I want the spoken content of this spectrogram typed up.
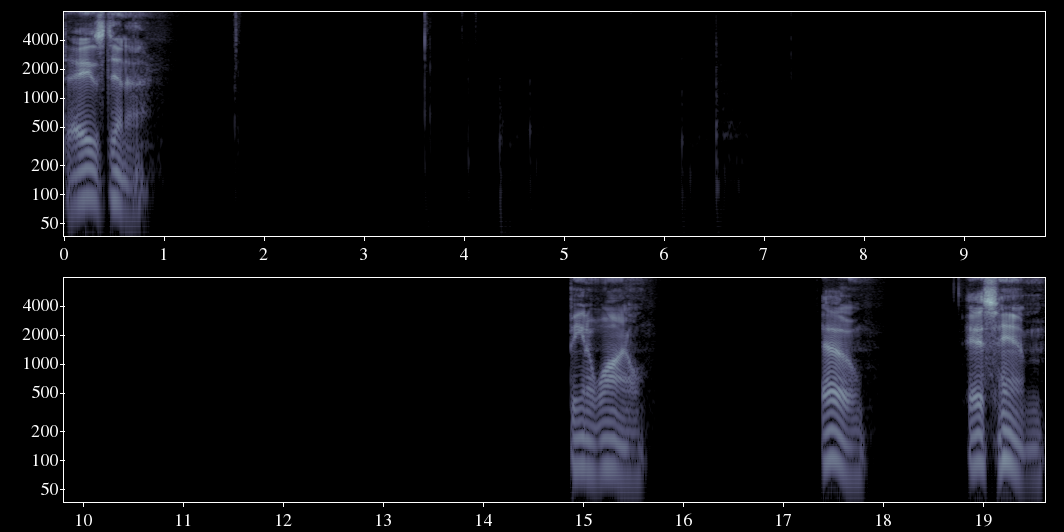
Today's dinner. Been a while. Oh, it's him.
